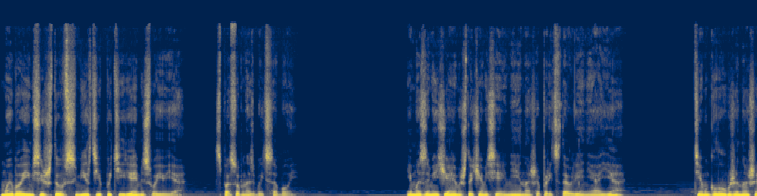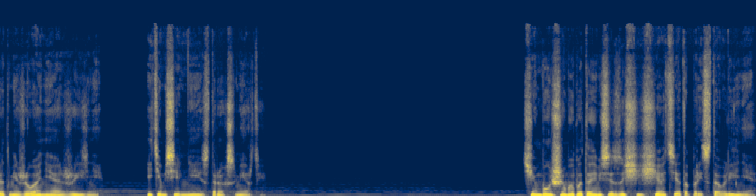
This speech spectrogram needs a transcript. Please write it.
Мы боимся, что в смерти потеряем свое «я», способность быть собой. И мы замечаем, что чем сильнее наше представление о «я», тем глубже наше отмежевание от жизни и тем сильнее страх смерти. Чем больше мы пытаемся защищать это представление,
